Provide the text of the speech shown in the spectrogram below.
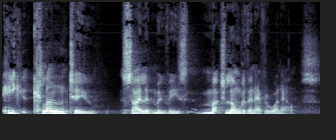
he clung to silent movies much longer than everyone else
